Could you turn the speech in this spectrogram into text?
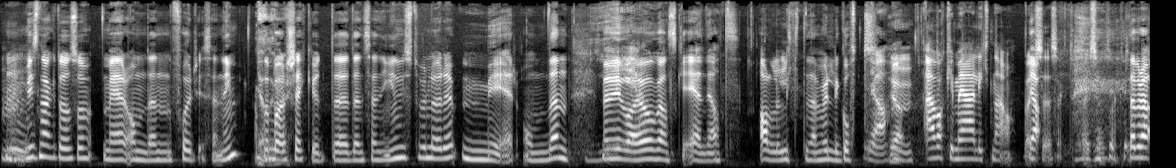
Mm. Vi snakket også mer om den forrige sending. Så ja, bare sjekk ut eh, den sendingen hvis du vil høre mer om den. Men vi var jo ganske enige at alle likte den veldig godt. Ja. Mm. Jeg var ikke med, jeg likte den òg. Bare Ja. så det er sagt. Bare så det sagt. Det bra,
